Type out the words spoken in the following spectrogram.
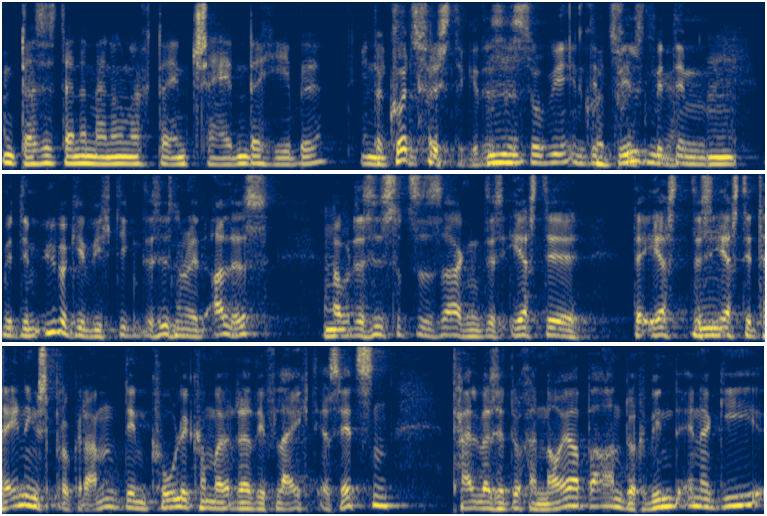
Und das ist deiner Meinung nach der entscheidende Hebel? der kurzfristige. Das mhm. ist so wie in dem Bild mit dem, mhm. mit dem Übergewichtigen. Das ist noch nicht alles, Mhm. Aber das ist sozusagen das erste, der erste, das mhm. erste Trainingsprogramm. Den Kohle kann man relativ leicht ersetzen, teilweise durch Erneuerbaren, durch Windenergie,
